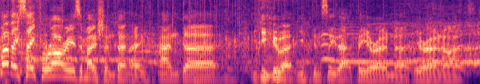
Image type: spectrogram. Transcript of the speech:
Well, they say Ferrari is emotion, don't they? And uh, you uh, you can see that for your own uh, your own eyes.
